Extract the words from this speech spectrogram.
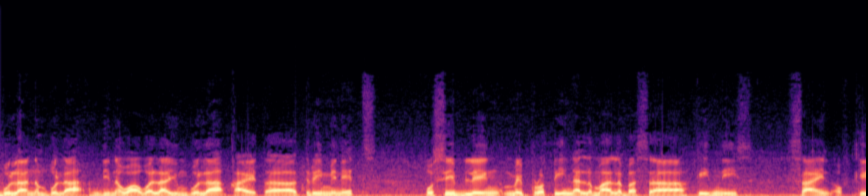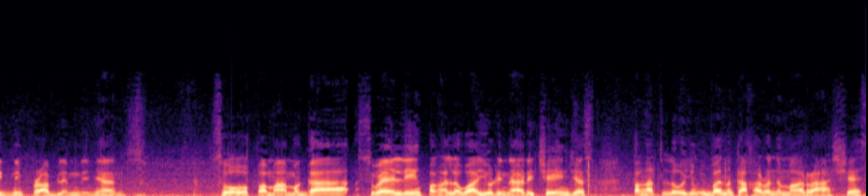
bula ng bula, hindi nawawala yung bula kahit 3 minutes. Posibleng may protein na lumalabas sa kidneys, sign of kidney problem din yan. So, pamamaga, swelling, pangalawa, urinary changes. Pangatlo, yung iba nagkakaroon ng mga rashes.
